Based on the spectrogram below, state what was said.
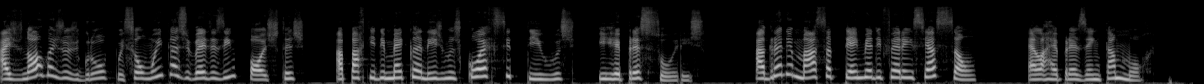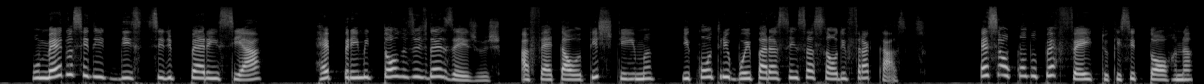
As normas dos grupos são muitas vezes impostas a partir de mecanismos coercitivos e repressores. A grande massa teme a diferenciação. Ela representa a morte. O medo de, de se diferenciar reprime todos os desejos, afeta a autoestima e contribui para a sensação de fracasso. Esse é o combo perfeito que se torna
